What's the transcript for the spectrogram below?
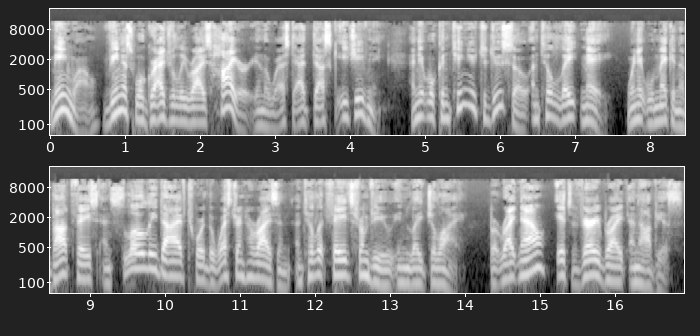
Meanwhile, Venus will gradually rise higher in the west at dusk each evening, and it will continue to do so until late May, when it will make an about face and slowly dive toward the western horizon until it fades from view in late July. But right now, it's very bright and obvious.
